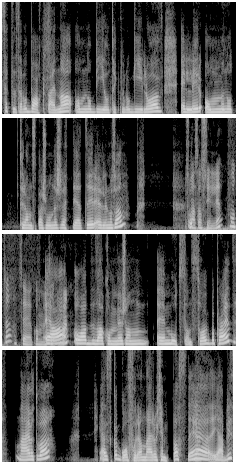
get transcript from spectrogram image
sette seg på bakbeina om noe bioteknologilov, eller om noe transpersoners rettigheter, eller noe sånt. Som er sannsynlig, på en måte. At det kommer til å Ja, komme. og da kommer sånn eh, motstandstog på pride. Nei, vet du hva? Jeg skal gå foran der og kjempe, ass. Det, Jeg blir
